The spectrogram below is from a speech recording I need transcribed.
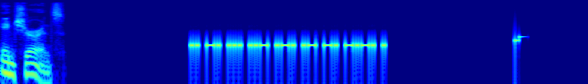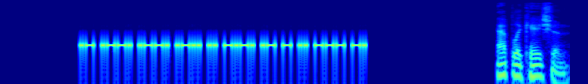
Insurance. Application.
